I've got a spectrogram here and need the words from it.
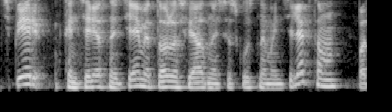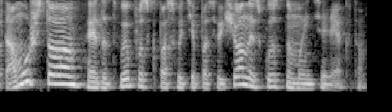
Теперь к интересной теме, тоже связанной с искусственным интеллектом, потому что этот выпуск, по сути, посвящен искусственному интеллекту.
